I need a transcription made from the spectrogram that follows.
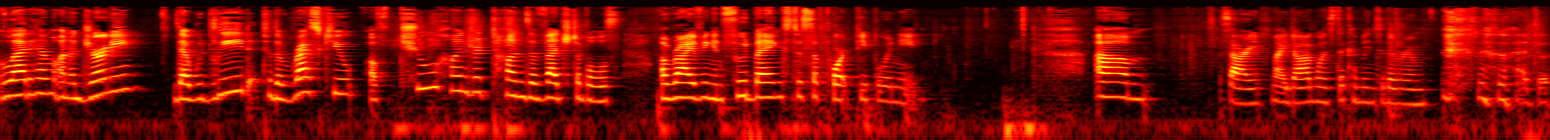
led him on a journey that would lead to the rescue of 200 tons of vegetables arriving in food banks to support people in need. Um, sorry, my dog wants to come into the room. I had to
